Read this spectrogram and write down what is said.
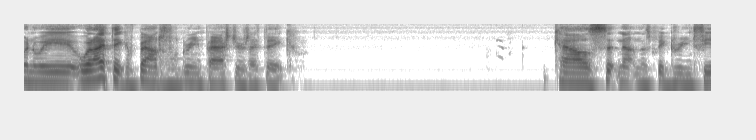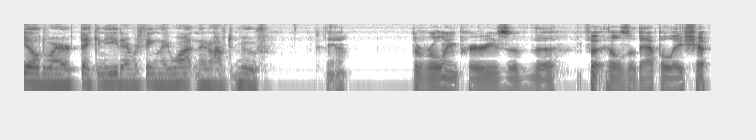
When we, when I think of bountiful green pastures, I think cows sitting out in this big green field where they can eat everything they want and they don't have to move. Yeah, the rolling prairies of the foothills of the Appalachia.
